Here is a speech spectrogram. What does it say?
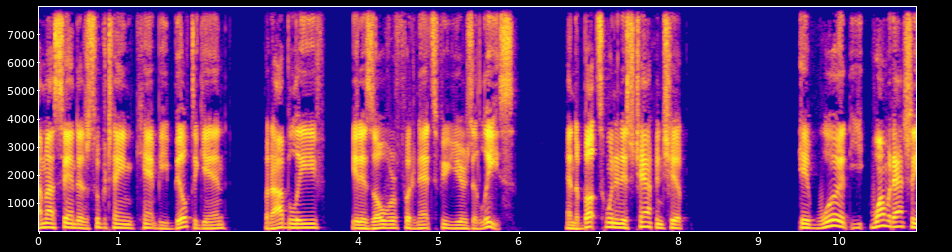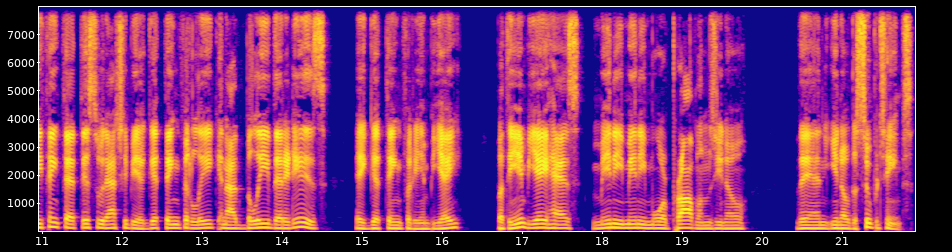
I'm not saying that a super team can't be built again, but I believe it is over for the next few years at least. And the Bucks winning this championship, it would one would actually think that this would actually be a good thing for the league, and I believe that it is a good thing for the NBA. But the NBA has many, many more problems, you know, than you know the super teams.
